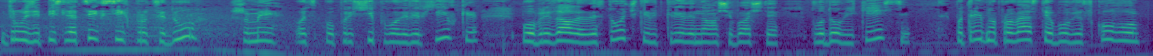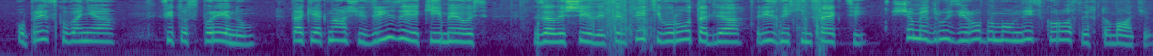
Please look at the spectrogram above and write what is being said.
Друзі, після цих всіх процедур, що ми ось поприщіпували верхівки, пообрізали листочки, відкрили наші, бачите, плодові кисті, потрібно провести обов'язково оприскування фітоспорином, так як наші зрізи, які ми ось залишили, це відкриті ворота для різних інфекцій. Що ми, друзі, робимо в низькорослих томатів?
